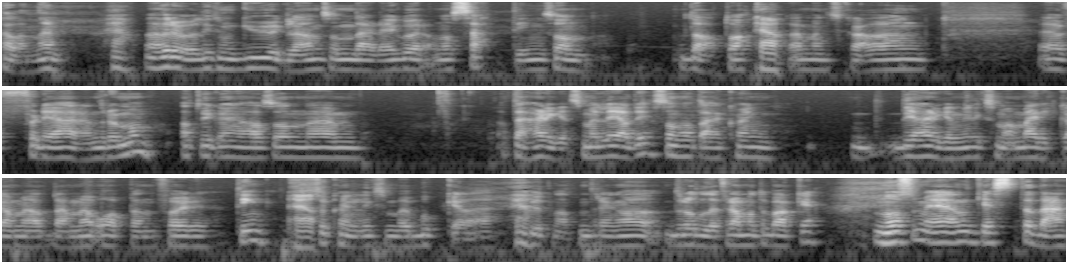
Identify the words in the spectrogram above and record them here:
kalenderen. Ja. Jeg drev og liksom googla en sånn der det går an å sette inn sånn datoer Ja. der man skal eh, For det jeg en drøm om. At vi kan ha sånn eh, At det er helger som er ledig, sånn at jeg kan De helgene vi liksom har merka med at de er åpne for ting, Ja. så kan du liksom bare booke det uten at en trenger å drodle fram og tilbake. Nå som er en gest til deg,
